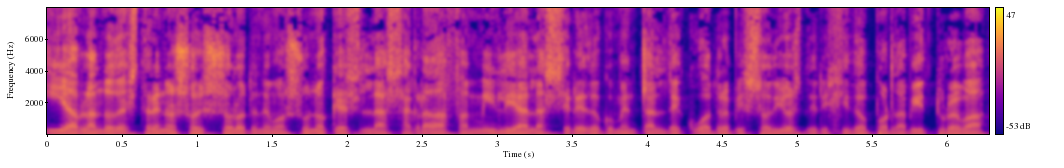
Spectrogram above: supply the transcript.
Y hablando de estrenos, hoy solo tenemos uno que es La Sagrada Familia, la serie documental de cuatro episodios dirigido por David Trueba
